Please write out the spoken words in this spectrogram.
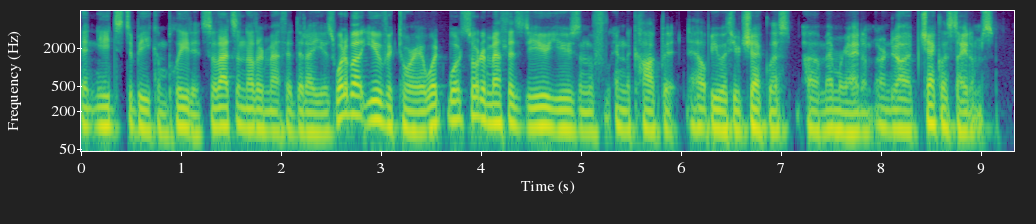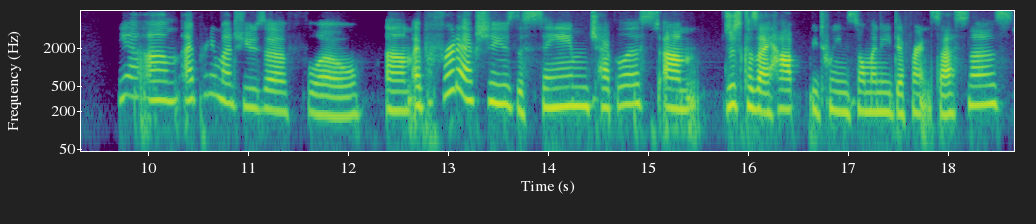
that needs to be completed. So that's another method that I use. What about you, Victoria? What what sort of methods do you use in the in the cockpit to help you with your checklist uh, memory item or uh, checklist items? Yeah, um, I pretty much use a flow. Um, I prefer to actually use the same checklist, um, just because I hop between so many different Cessnas.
